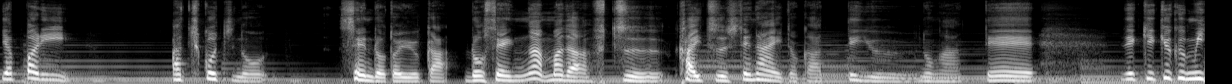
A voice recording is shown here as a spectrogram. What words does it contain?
やっぱりあちこちの線路というか路線がまだ普通開通してないとかっていうのがあってで結局道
